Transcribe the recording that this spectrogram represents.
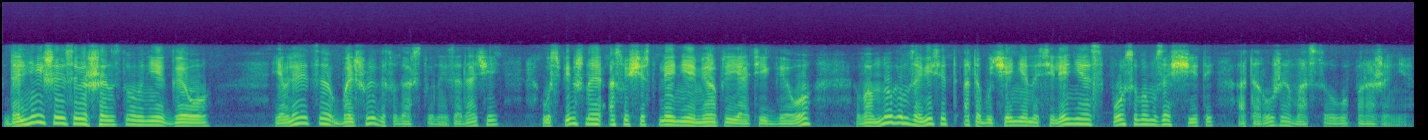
Дальнейшее совершенствование ГО является большой государственной задачей, успешное осуществление мероприятий ГО во многом зависит от обучения населения способам защиты от оружия массового поражения.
